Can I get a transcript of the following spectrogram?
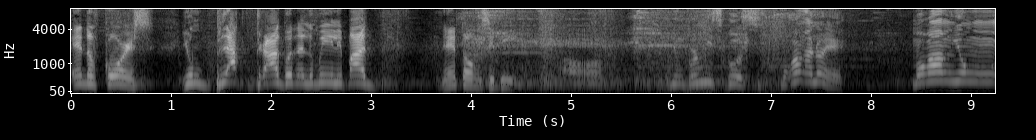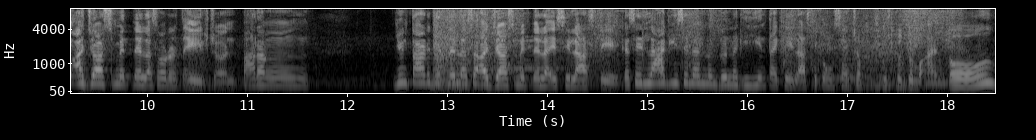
And of course, yung Black Dragon na lumilipad. Netong si D. Oo. Yung Burmese Ghouls, mukhang ano eh, mukhang yung adjustment nila sa rotation, parang yung target nila sa adjustment nila is si Lasty. Kasi lagi sila nandun naghihintay kay Lasty kung saan siya gusto dumaan. Oo.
